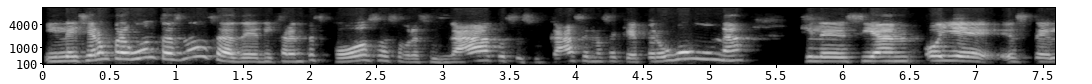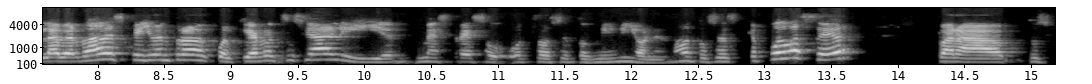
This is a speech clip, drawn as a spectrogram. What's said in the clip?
y le hicieron preguntas, ¿no? O sea, de diferentes cosas sobre sus gatos y su casa, no sé qué, pero hubo una que le decían, oye, este, la verdad es que yo entro a cualquier red social y me estreso 800 mil millones, ¿no? Entonces, ¿qué puedo hacer para, pues,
